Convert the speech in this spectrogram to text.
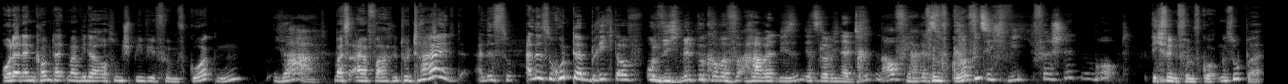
Oder dann kommt halt mal wieder auch so ein Spiel wie Fünf Gurken, Ja. was einfach total alles so, alles runterbricht auf Und wie ich mitbekomme habe, die sind jetzt, glaube ich, in der dritten Auflage. Das Fünf Gurken? sich wie verschnitten Brot. Ich finde Fünf Gurken super.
